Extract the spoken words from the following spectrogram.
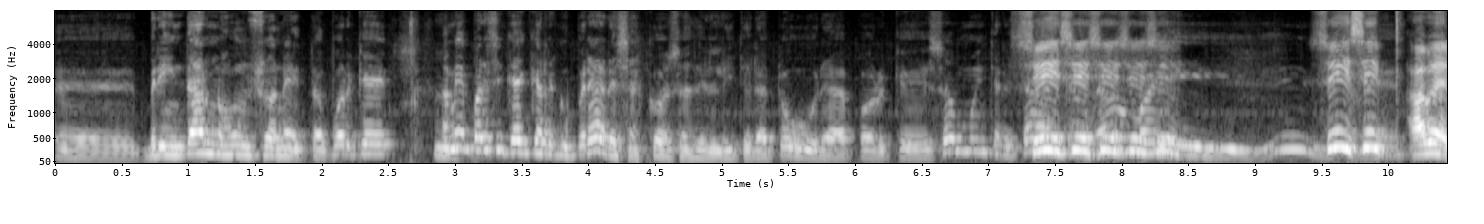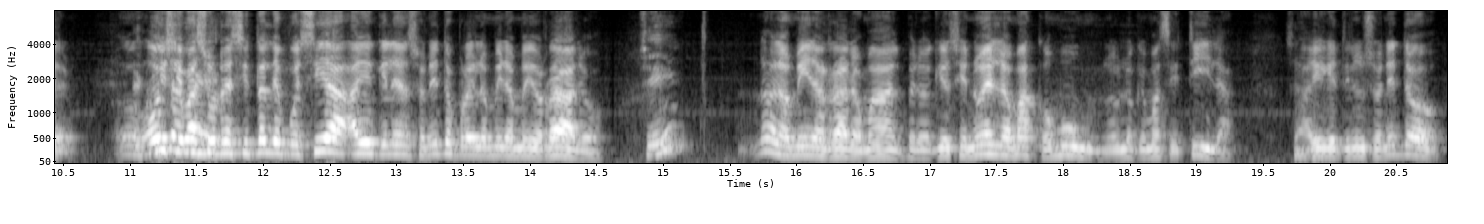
eh, brindarnos un soneto, porque a Mm. mí me parece que hay que recuperar esas cosas de la literatura, porque son muy Sí, interesantes. sí, sí, ¿no? sí, Muy- sí. Sí, sí. A ver, hoy si vas a un recital de poesía, alguien que lea soneto por ahí lo mira medio raro. ¿Sí? No lo miran raro mal, pero quiero decir, no es lo más común, no es lo que más estila. O sea, alguien que tiene un soneto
